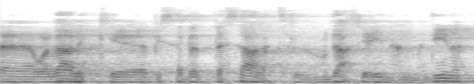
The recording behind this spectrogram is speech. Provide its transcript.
وذلك بسبب بسالة المدافعين عن المدينة.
